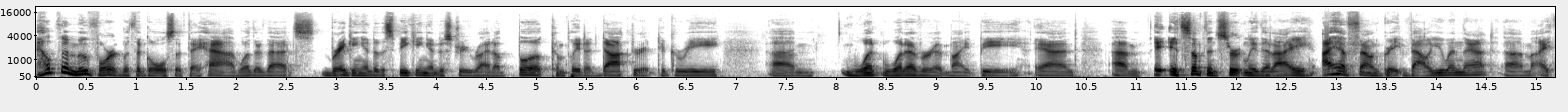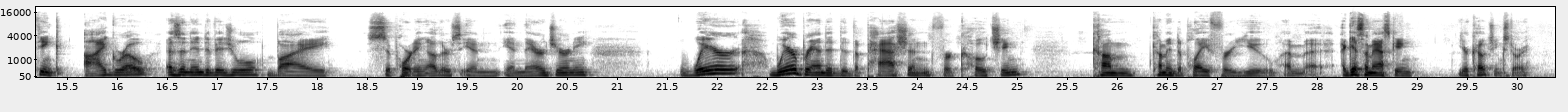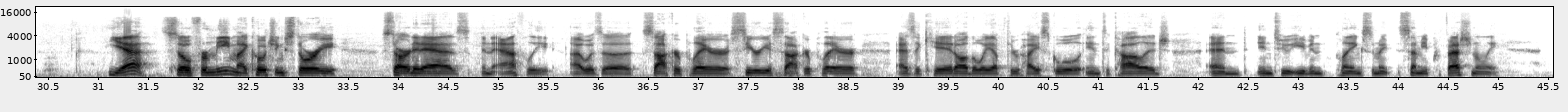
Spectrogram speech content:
help them move forward with the goals that they have, whether that's breaking into the speaking industry, write a book, complete a doctorate degree, um, what whatever it might be. And um, it, it's something certainly that I I have found great value in that. Um, I think I grow as an individual by supporting others in in their journey. Where where Brandon did the passion for coaching come come into play for you? I'm, I guess I'm asking your coaching story. Yeah. So for me, my coaching story started as an athlete. I was a soccer player, a serious soccer player as a kid, all the way up through high school, into college, and into even playing semi professionally.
